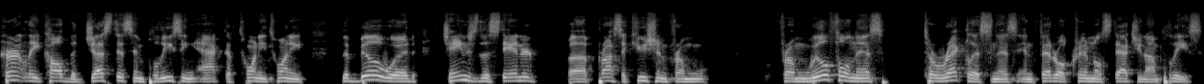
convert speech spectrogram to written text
Currently called the Justice and Policing Act of 2020, the bill would change the standard uh, prosecution from from willfulness to recklessness in federal criminal statute on police.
